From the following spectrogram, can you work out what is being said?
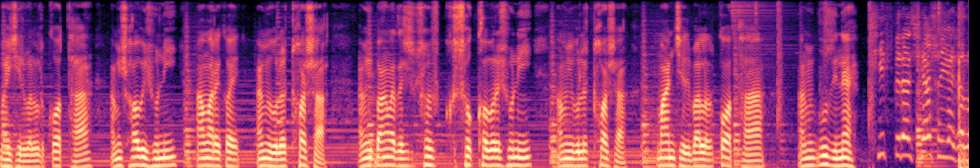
মাইশের বেলার কথা আমি সবই শুনি আমারে কয় আমি বলে ঠসা। আমি বাংলাদেশের সব খবরে শুনি আমি বলে ঠসা। মানুষের বেলার কথা আমি বুঝি না। শীত প্রায় শেষ হয়ে গেল।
